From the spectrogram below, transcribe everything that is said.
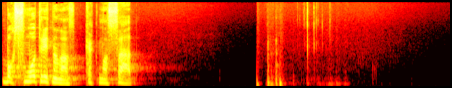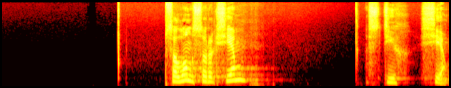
Бог смотрит на нас, как на сад. Псалом 47, стих 7.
